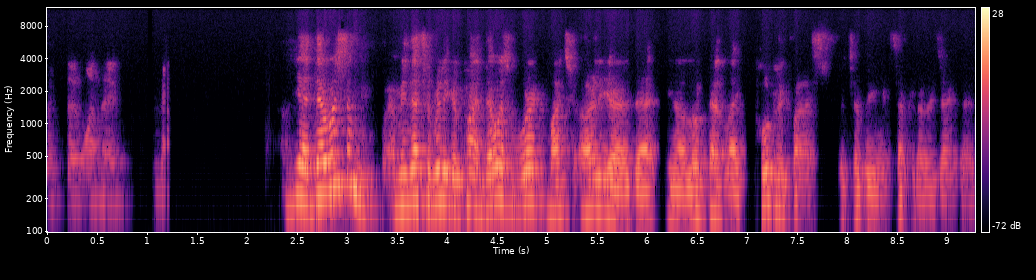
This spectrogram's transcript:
with the one that. Yeah, there was some, I mean, that's a really good point. There was work much earlier that, you know, looked at like pull requests, which are being accepted or rejected.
